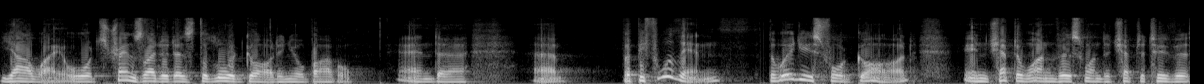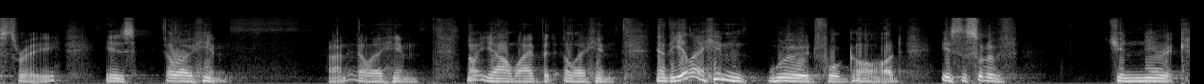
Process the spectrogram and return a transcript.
Yahweh, or it's translated as the Lord God in your Bible. And uh, uh, but before then, the word used for God in chapter 1, verse 1 to chapter 2, verse 3 is Elohim. Right? Elohim. Not Yahweh, but Elohim. Now, the Elohim word for God is the sort of generic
